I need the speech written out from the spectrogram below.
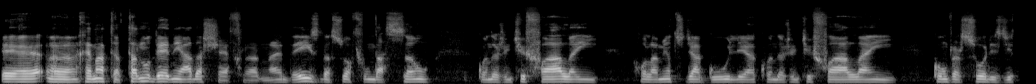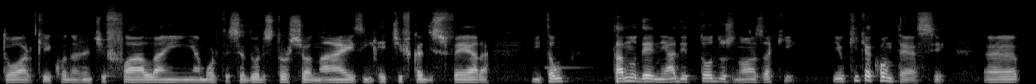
É, uh, Renata, está no DNA da Scheffler, né? desde a sua fundação, quando a gente fala em rolamentos de agulha, quando a gente fala em conversores de torque, quando a gente fala em amortecedores torsionais, em retífica de esfera. Então, está no DNA de todos nós aqui. E o que, que acontece? Uh,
